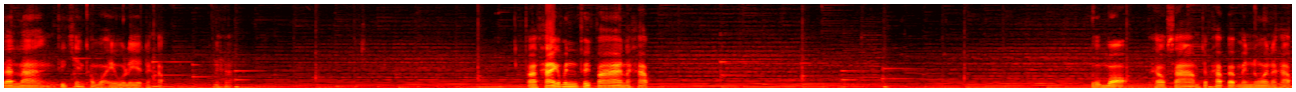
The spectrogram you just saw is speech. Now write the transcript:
ด้านล่างที่เขียนคำว่าเอเวอเรสต์นะครับนะฮะฝาท้ายก็เป็นไฟฟ้านะครับตัวเบาะแถว3จะพับแบบแมนนวลนะครับ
